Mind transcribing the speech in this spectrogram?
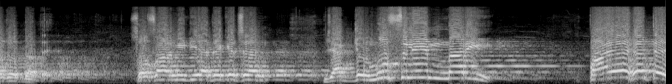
অযোধ্যাতে। সোশ্যাল মিডিয়া দেখেছেন যে একজন মুসলিম নারী হেঁটে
